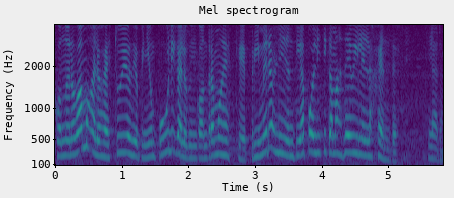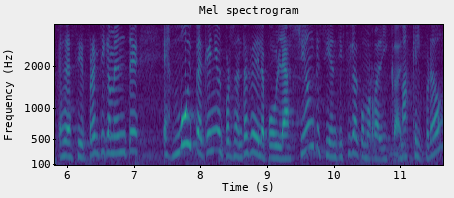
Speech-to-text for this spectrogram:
cuando nos vamos a los estudios de opinión pública, lo que encontramos es que primero es la identidad política más débil en la gente. Claro. Es decir, prácticamente es muy pequeño el porcentaje de la población que se identifica como radical. ¿Más que el PRO?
